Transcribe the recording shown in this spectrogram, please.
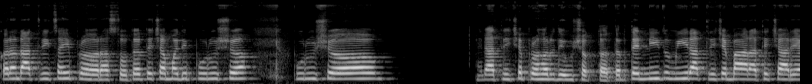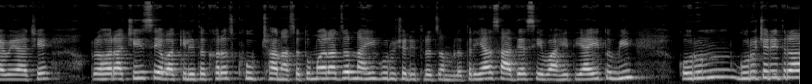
कारण रात्रीचाही प्रहर असतो तर त्याच्यामध्ये पुरुष पुरुष रात्रीचे प्रहर देऊ शकतात. तर त्यांनी तुम्ही रात्रीचे बारा ते चार या वेळाचे प्रहराची सेवा केली तर खरंच खूप छान. असं तुम्हाला जर नाही गुरुचरित्र जमलं तर ह्या साध्या सेवा आहेत. याही तुम्ही करून गुरुचरित्र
